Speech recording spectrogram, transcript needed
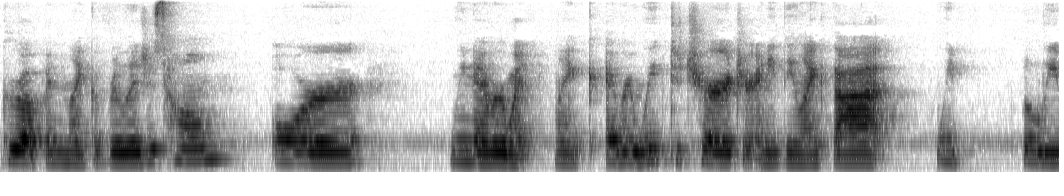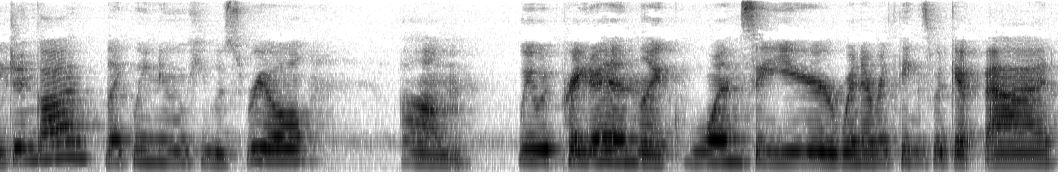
grew up in like a religious home or we never went like every week to church or anything like that. We believed in God, like we knew he was real. Um, we would pray to him like once a year whenever things would get bad.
